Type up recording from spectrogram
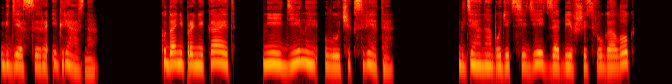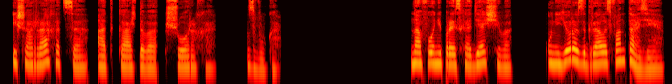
где сыро и грязно, куда не проникает ни единый лучик света, где она будет сидеть, забившись в уголок, и шарахаться от каждого шороха, звука. На фоне происходящего у нее разыгралась фантазия.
